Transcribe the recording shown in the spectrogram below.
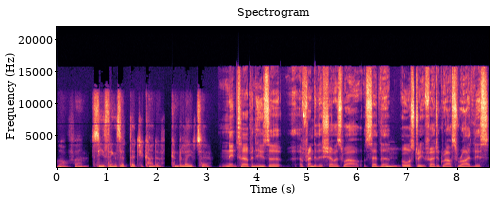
of um, see things that, that you kind of can relate to. Nick Turpin, who's a, a friend of this show as well, said that mm. All Street photographs ride this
